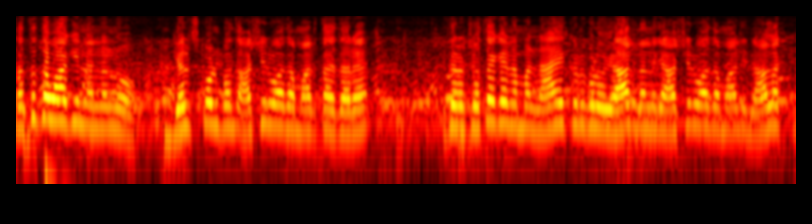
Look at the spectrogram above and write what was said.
ಸತತವಾಗಿ ನನ್ನನ್ನು ಗೆಲ್ಲಿಸ್ಕೊಂಡು ಬಂದು ಆಶೀರ್ವಾದ ಮಾಡ್ತಾ ಇದ್ದಾರೆ. ಇದರ ಜೊತೆಗೆ ನಮ್ಮ ನಾಯಕರುಗಳು ಯಾರು ನನಗೆ ಆಶೀರ್ವಾದ ಮಾಡಿ ನಾಲ್ಕು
